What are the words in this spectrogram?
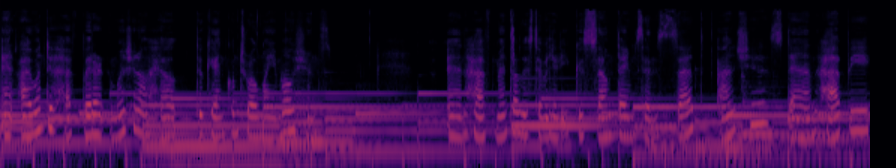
And I want to have better emotional health to can control my emotions and have mental stability because sometimes I'm sad, anxious, then happy,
